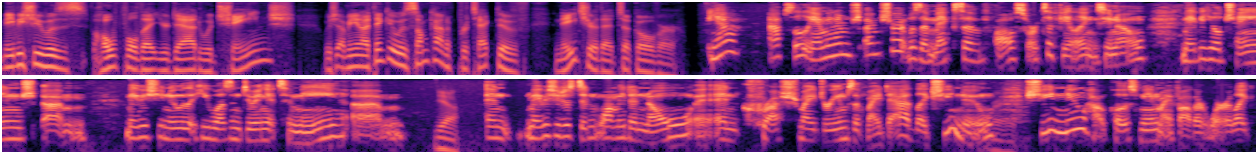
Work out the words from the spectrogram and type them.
Maybe she was hopeful that your dad would change, which I mean I think it was some kind of protective nature that took over. Yeah. Absolutely. I mean, I'm, I'm sure it was a mix of all sorts of feelings, you know? Maybe he'll change. Um, maybe she knew that he wasn't doing it to me. Um, Yeah. and maybe she just didn't want me to know and crush my dreams of my dad like she knew Right. she knew how close me and my father were like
